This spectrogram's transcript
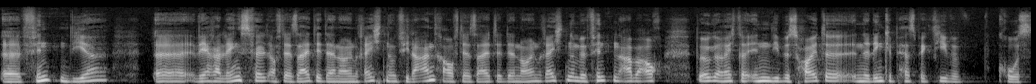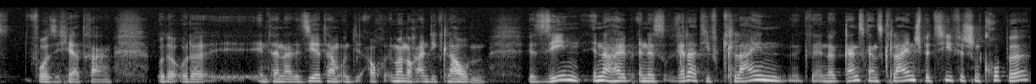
äh, finden wir äh, Vera Lengsfeld auf der Seite der neuen Rechten und viele andere auf der Seite der neuen Rechten. Und wir finden aber auch BürgerrechtlerInnen, die bis heute eine linke Perspektive groß vor sich hertragen oder, oder internalisiert haben und auch immer noch an die glauben. Wir sehen innerhalb eines relativ kleinen, einer ganz, ganz kleinen spezifischen Gruppe,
